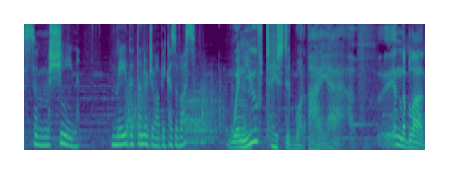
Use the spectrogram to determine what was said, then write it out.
some machine, made the Thunderjaw because of us? When you've tasted what I have, in the blood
